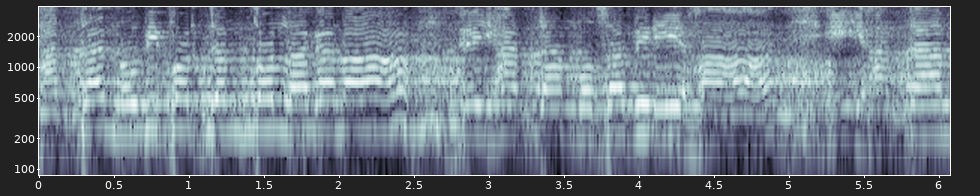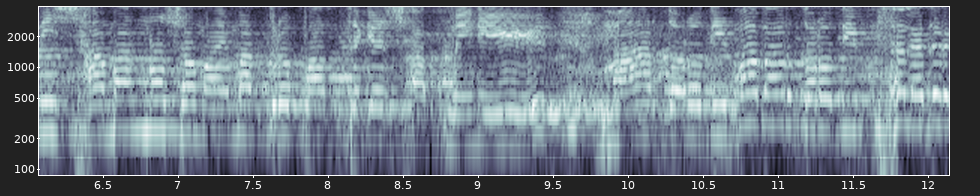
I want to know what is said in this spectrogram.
হাতটা নবী পর্যন্ত লাগানো সেই হাতটা মুসাফিরি হাত, এই হাতটা আমি সামান্য সময় মাত্র পাঁচ থেকে সাত মিনিট মার দরদি, বাবার দরদি, ছেলেদের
